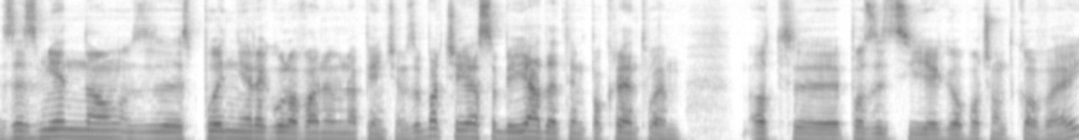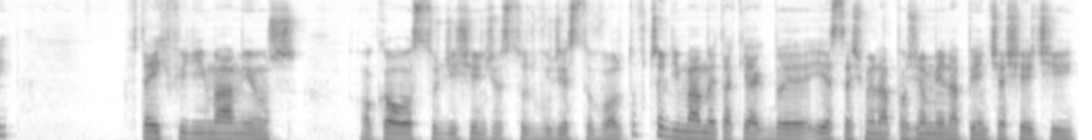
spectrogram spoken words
ze zmienną, z, z płynnie regulowanym napięciem. Zobaczcie, ja sobie jadę tym pokrętłem od y, pozycji jego początkowej. W tej chwili mam już około 110-120 V, czyli mamy tak jakby jesteśmy na poziomie napięcia sieci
